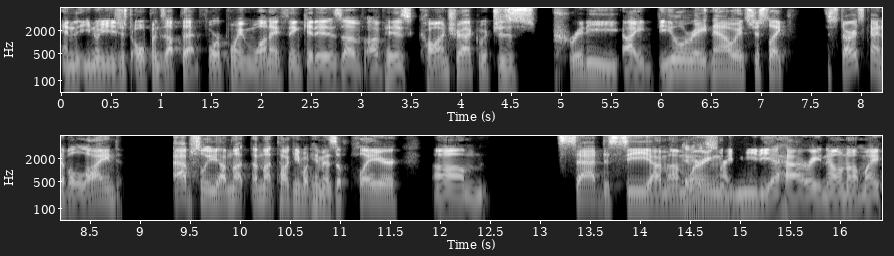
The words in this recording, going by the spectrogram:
and you know he just opens up that 4.1 i think it is of of his contract which is pretty ideal right now. It's just like the stars kind of aligned. Absolutely i'm not i'm not talking about him as a player. Um sad to see. I'm i'm it wearing is. my media hat right now not my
